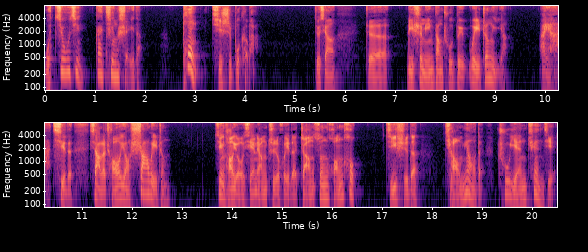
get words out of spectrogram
我究竟该听谁的？痛其实不可怕，就像这李世民当初对魏征一样。哎呀，气得下了朝要杀魏征。幸好有贤良智慧的长孙皇后，及时的、巧妙的出言劝解，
